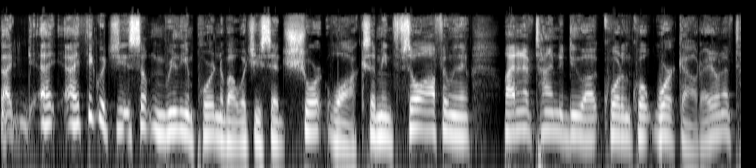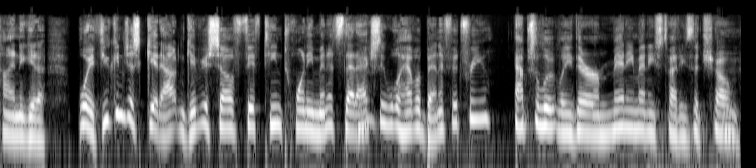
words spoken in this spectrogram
I, I think what you, something really important about what you said, short walks. I mean, so often we think, well, I don't have time to do a quote unquote workout. I don't have time to get a, boy, if you can just get out and give yourself 15, 20 minutes, that mm-hmm. actually will have a benefit for you? Absolutely. There are many, many studies that show mm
